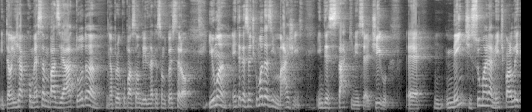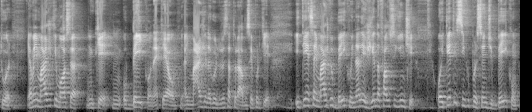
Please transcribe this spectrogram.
Então ele já começa a basear toda a preocupação dele na questão do colesterol. E uma é interessante que uma das imagens em destaque nesse artigo é, mente sumariamente para o leitor. É uma imagem que mostra o que? O bacon, né? Que é a imagem da gordura saturada, não sei porquê. E tem essa imagem do bacon e na legenda fala o seguinte: 85% de bacon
